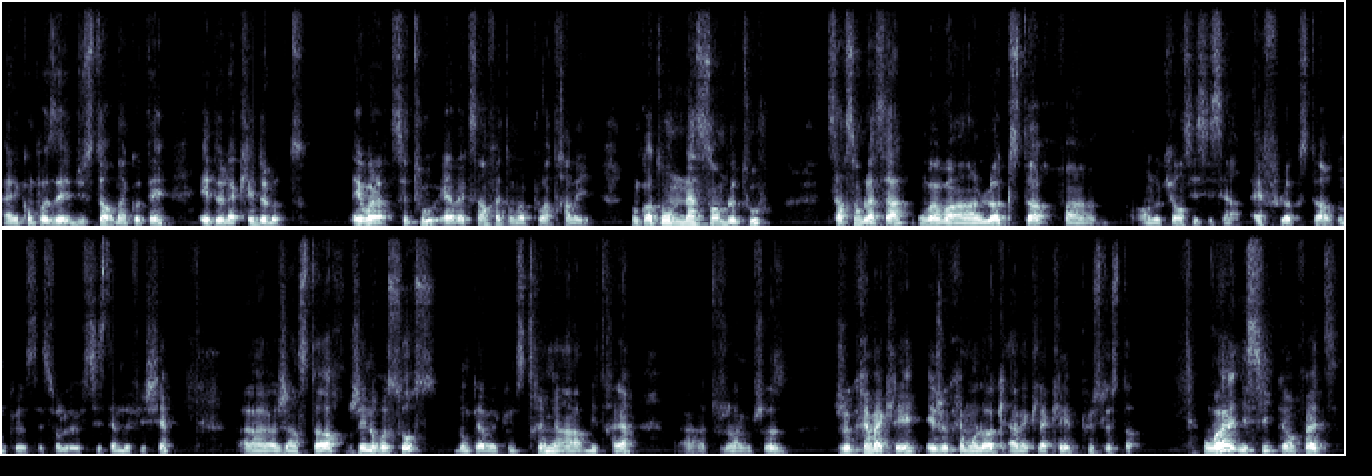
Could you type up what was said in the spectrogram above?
Elle est composée du store d'un côté et de la clé de l'autre. Et voilà, c'est tout. Et avec ça, en fait, on va pouvoir travailler. Donc, quand on assemble tout, ça ressemble à ça. On va avoir un lock store. Enfin, en l'occurrence, ici, c'est un flock store. Donc, euh, c'est sur le système de fichiers. Euh, j'ai un store, j'ai une ressource, donc avec une string hein, arbitraire, euh, toujours la même chose. Je crée ma clé et je crée mon lock avec la clé plus le store. On voit ici qu'en fait,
